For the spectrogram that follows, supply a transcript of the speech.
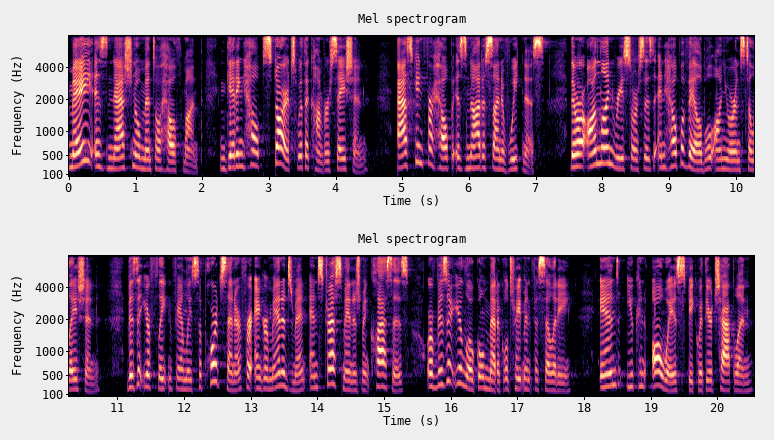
May is National Mental Health Month, and getting help starts with a conversation. Asking for help is not a sign of weakness. There are online resources and help available on your installation. Visit your Fleet and Family Support Center for anger management and stress management classes, or visit your local medical treatment facility. And you can always speak with your chaplain.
